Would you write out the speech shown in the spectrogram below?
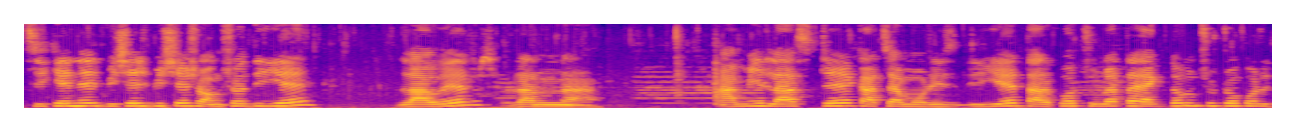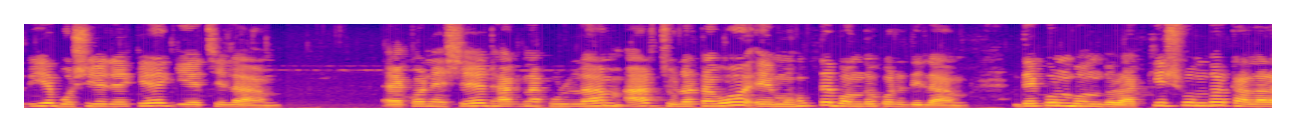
চিকেনের বিশেষ বিশেষ অংশ দিয়ে লাউয়ের রান্না। আমি লাস্টে কাঁচামরিচ দিয়ে তারপর চুলাটা একদম ছোটো করে দিয়ে বসিয়ে রেখে গিয়েছিলাম। এখন এসে ঢাকনা খুললাম আর চুলাটাও এই মুহূর্তে বন্ধ করে দিলাম। দেখুন বন্ধুরা, কি সুন্দর কালার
